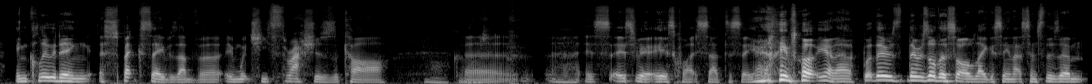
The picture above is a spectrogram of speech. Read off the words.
including a Specsavers advert in which he thrashes the car. Oh God. Uh, uh, it's it's re- it is quite sad to see, really. But you know, but there's there was other sort of legacy in that sense. There's um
